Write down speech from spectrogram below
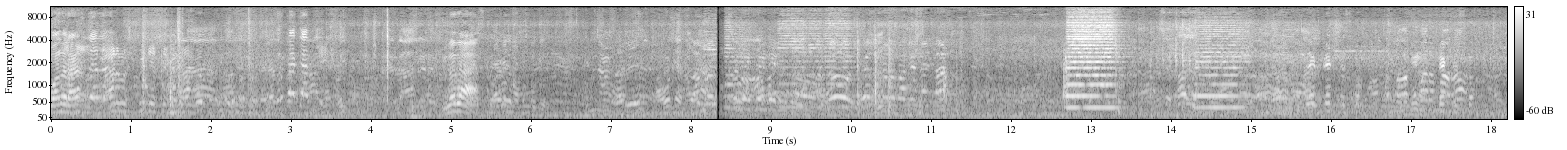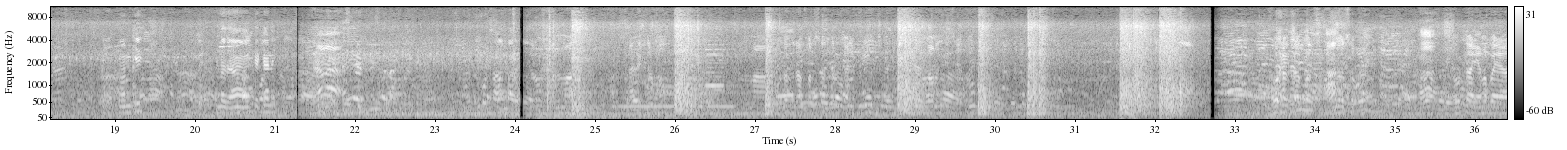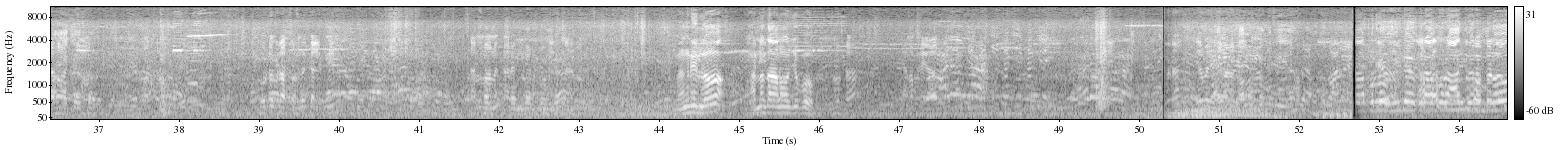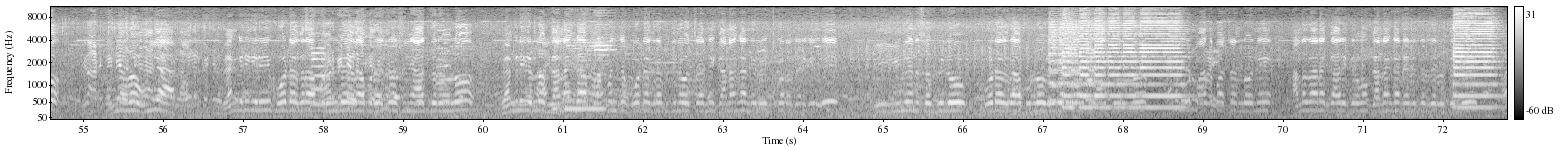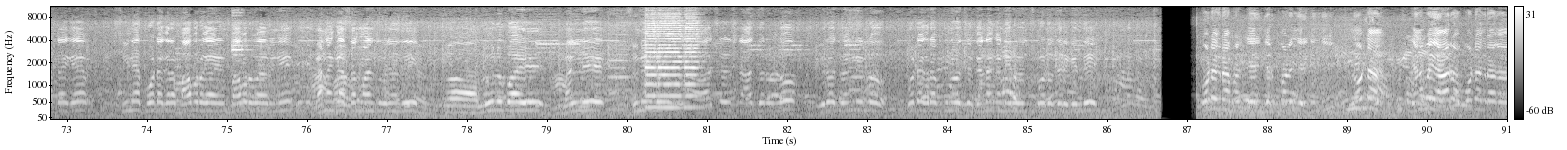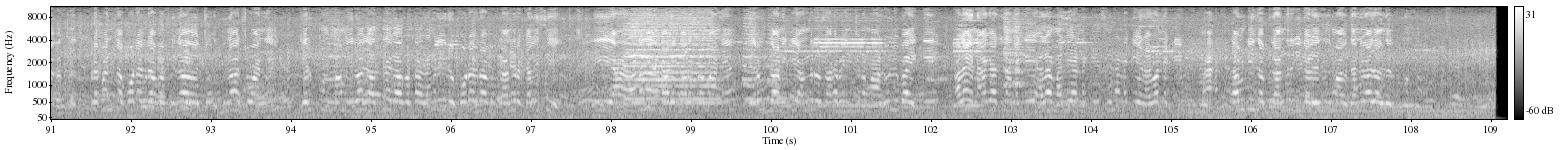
బాగుందరా వినోదా plate plate తీసుకో ఉన్నదా? ఓకే కానీ. కార్యక్రమం మా ఫోటోగ్రాఫర్స్ అందరూ కలిపి నిర్మాణం చేశారు ఫోటోగ్రాఫర్స్ దినోత్సవం నూట ఎనభై ఆరు. సంవత్సరం ఫోటోగ్రాఫర్స్ అందరూ కలిపి సన్మాన. అంగడిలో అన్నదానం చెప్పు. నూట ఎనభై ఆరు. వీడియోగ్రాఫర్ ఆధ్వర్యంలో వెంకటగిరి ఫోటోగ్రాఫర్ వీడియోగ్రాఫర్ అసోసియేషన్ ఆధ్వర్యంలో వెంకటగిరిలో ఘనంగా ప్రపంచ ఫోటోగ్రఫీ దినోత్సవాన్ని ఘనంగా నిర్వహించుకోవడం జరిగింది. ఈ యూనియన్ సభ్యులు ఫోటోగ్రాఫర్లు పాత బస్టాండ్లోని అన్నదాన కార్యక్రమం ఘనంగా నిర్వహించడం జరుగుతుంది. అలాగే సీనియర్ ఫోటోగ్రాఫర్ బాబర్ గారి బాబర్ గారిని ఘనంగా సన్మానించబడినది లూలుబాయి మళ్ళీ సునీల్ అసోసియేషన్ ఆధ్వర్యంలో ఈరోజు వెంగళూరులో ఫోటోగ్రాఫ్ దినోత్సవం ఘనంగా నిర్వహించుకోవడం జరిగింది. ఫోటోగ్రాఫర్ జరుపుకోవడం జరిగింది. నూట ఎనభై ఆరో ఫోటోగ్రాఫర్ ప్రపంచ ఫోటోగ్రాఫర్ దినోత్సవ దినోత్సవాన్ని జరుపుకుంటున్నాం. ఈరోజు అంతే కాకుండా వెంగళూరు ఫోటోగ్రాఫర్లు అందరూ కలిసి ఈ అన్నదాన కార్యక్రమాన్ని జరగడానికి అందరూ సహకరించిన మా లూలిబాయికి అలాగే నాగార్జున అన్నకి అలా మల్లి అన్నకి సినన్నకి రవణకి కమిటీ సభ్యులందరికీ కలిసి మాకు ధన్యవాదాలు తెలుపుకుంటున్నాం.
